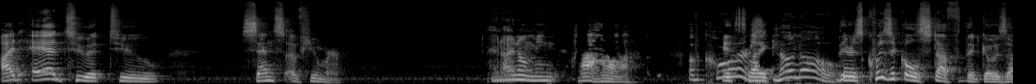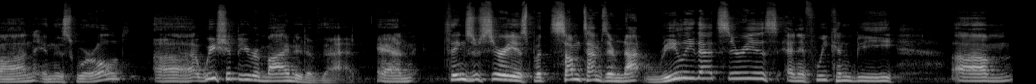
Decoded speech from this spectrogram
I'd add to it to sense of humor. And I don't mean haha of course. It's like no, no. There's quizzical stuff that goes on in this world. Uh, we should be reminded of that. And things are serious, but sometimes they're not really that serious. And if we can be, um,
